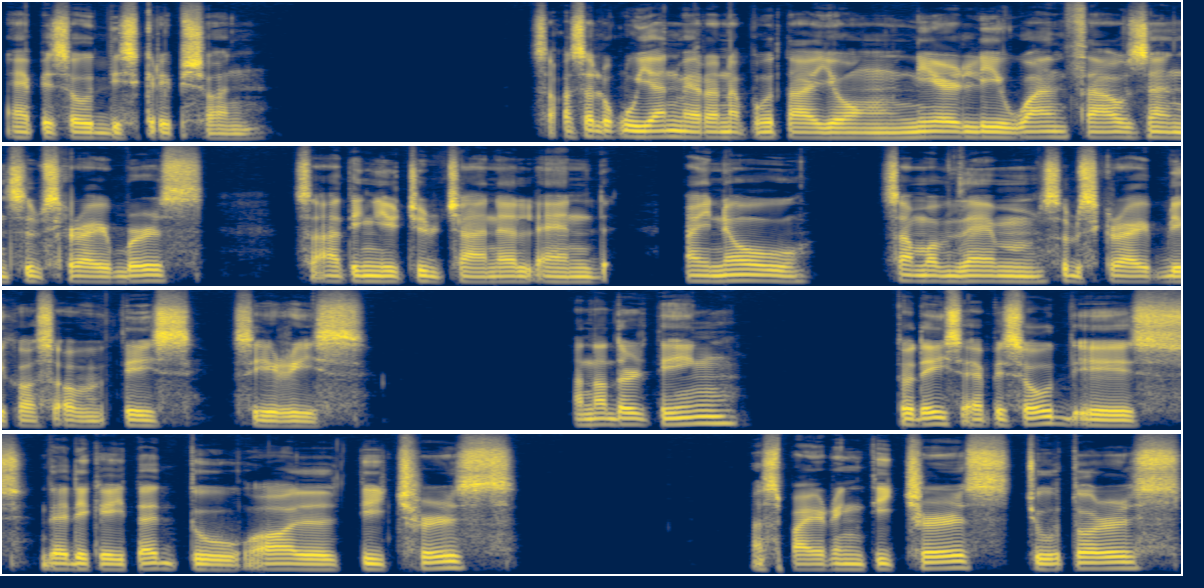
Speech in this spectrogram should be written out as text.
episode description. Sa kasalukuyan, meron na po tayong nearly 1,000 subscribers sa ating YouTube channel and I know some of them subscribe because of this series. Another thing, today's episode is dedicated to all teachers aspiring teachers, tutors,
